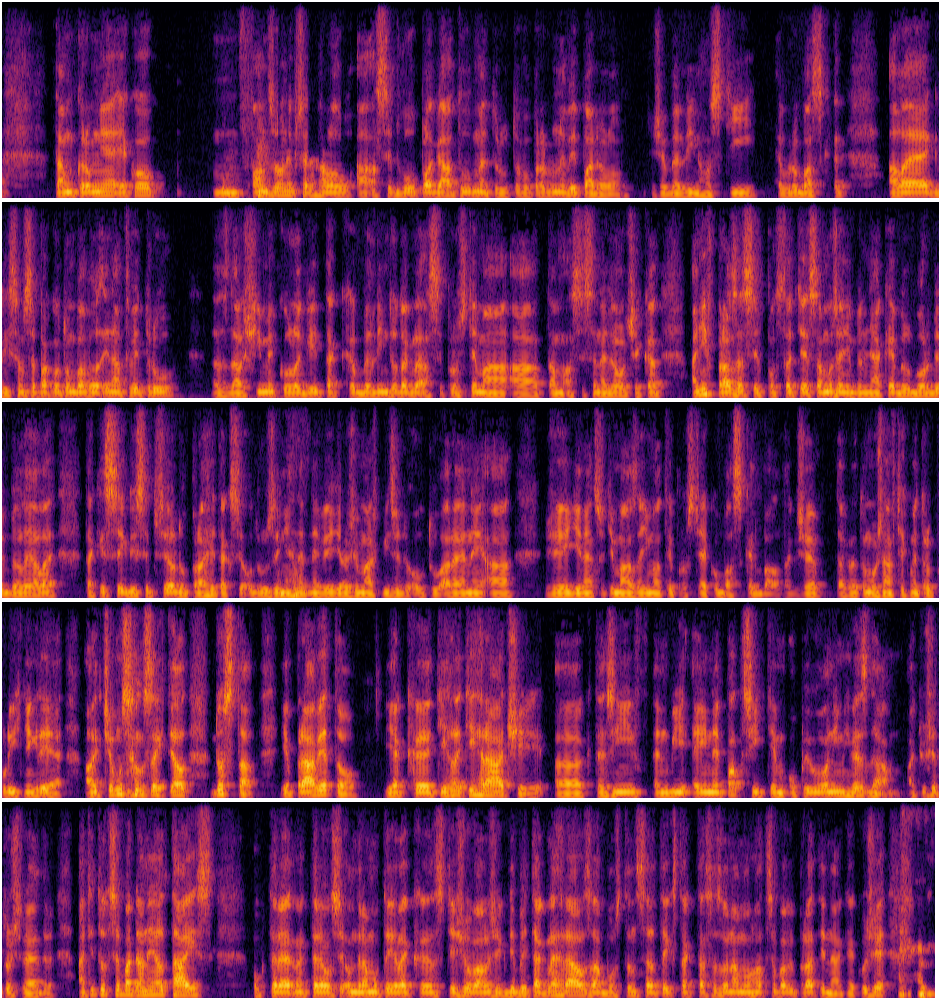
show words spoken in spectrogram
tam kromě jako mm, fanzóny před halou a asi dvou plagátů v metru to opravdu nevypadalo, že Berlín hostí Eurobasket, ale když jsem se pak o tom bavil i na Twitteru, s dalšími kolegy, tak Berlín to takhle asi prostě má a tam asi se nedalo čekat. Ani v Praze si v podstatě samozřejmě byl, nějaké billboardy byly, ale taky si, když si přijel do Prahy, tak si od Ruzině hned nevěděl, že máš mířit do O2 arény a že jediné, co tě má zajímat, je prostě jako basketbal. Takže takhle to možná v těch metropolích někdy je. Ale k čemu jsem se chtěl dostat, je právě to, jak tihleti hráči, eh, kteří v NBA nepatří k těm opivovaným hvězdám, ať už je to Schroeder, ať je to třeba Daniel Tice, o které, na kterého si Ondra Motejlek eh, stěžoval, že kdyby takhle hrál za Boston Celtics, tak ta sezona mohla třeba vypadat jinak. Jakože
